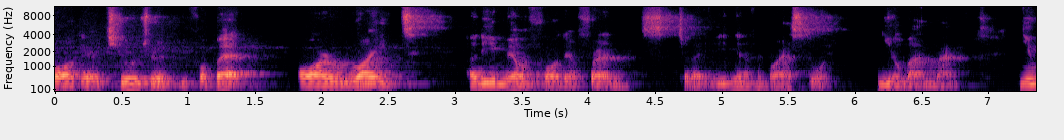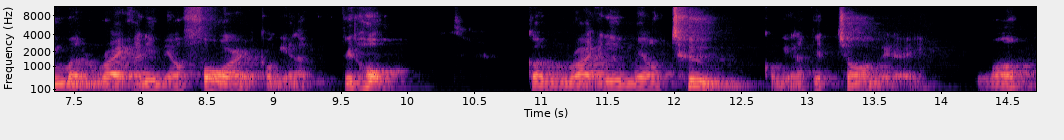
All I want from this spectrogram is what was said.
For their children before bed, or write an email for their friends. Cho nên ít nhất phải có S rồi, nhiều bạn mà. Nhưng mà write an email for ấy, có nghĩa là viết hộ. Còn write an email to có nghĩa là viết cho người đấy. Đúng không?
